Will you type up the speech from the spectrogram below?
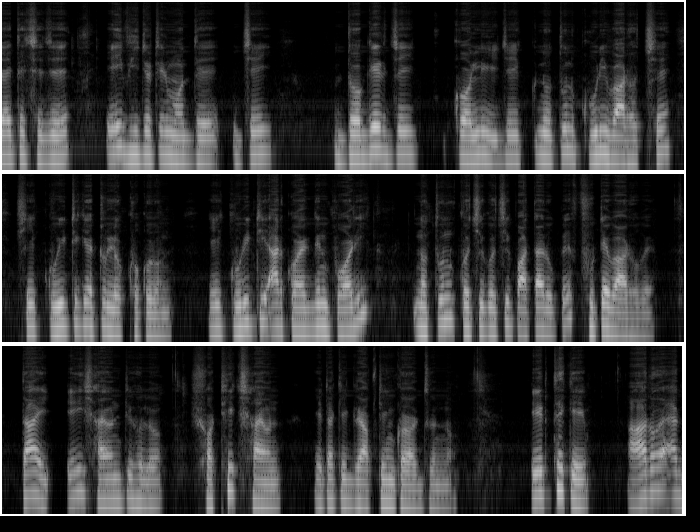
যাইতেছে যে এই ভিডিওটির মধ্যে যেই ডগের যেই কলি, যেই নতুন কুড়ি বার হচ্ছে, সেই কুড়িটিকে একটু লক্ষ্য করুন। এই কুড়িটি আর কয়েকদিন পরই নতুন কচি কচি পাতা রূপে ফুটে বার হবে। তাই এই সায়নটি হলো সঠিক সায়ন এটাকে গ্রাফটিং করার জন্য। এর থেকে আরও এক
